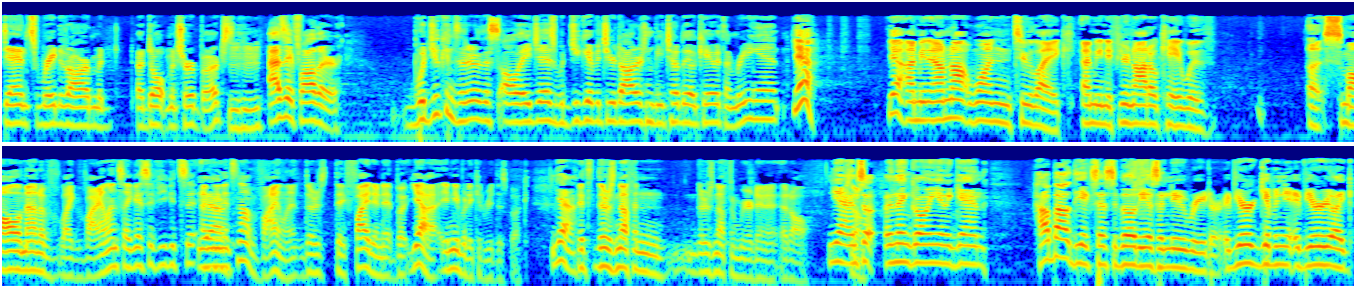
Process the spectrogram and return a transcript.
dense rated r ma- adult mature books as a father would you consider this all ages would you give it to your daughters and be totally okay with them reading it Yeah. Yeah, I mean, I'm not one to like. I mean, if you're not okay with a small amount of like violence, I guess if you could say. I mean, it's not violent. There's they fight in it, but yeah, anybody could read this book. Yeah. it's there's nothing there's nothing weird in it at all. Yeah, and so and then going in again, how about the accessibility as a new reader? If you're giving if you're like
